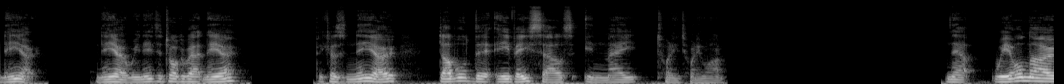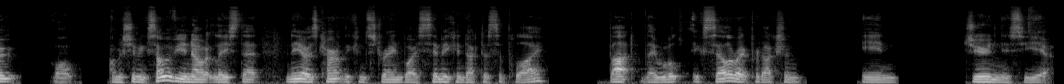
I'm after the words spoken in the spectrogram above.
NIO, NIO, we need to talk about NIO because NIO doubled their EV sales in May 2021. Now, we all know, well, I'm assuming some of you know at least that NIO is currently constrained by semiconductor supply, but they will accelerate production in June this year.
